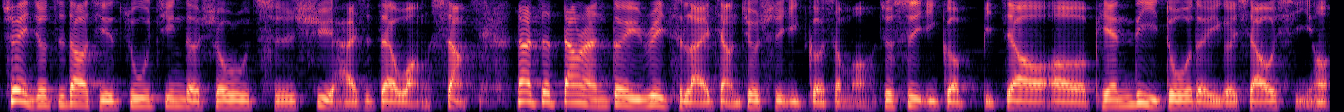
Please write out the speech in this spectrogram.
所以你就知道其实租金的收入持续还是在往上，那这当然对于 REITs 来讲就是一个什么？就是一个比较呃偏利多的一个消息哈。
